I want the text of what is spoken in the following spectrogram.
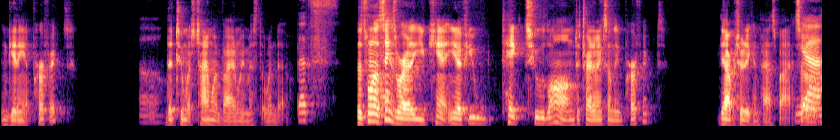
and getting it perfect. Oh, That too much time went by, and we missed the window. that's that's one of those things where you can't. You know, if you take too long to try to make something perfect, the opportunity can pass by. So Yeah.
